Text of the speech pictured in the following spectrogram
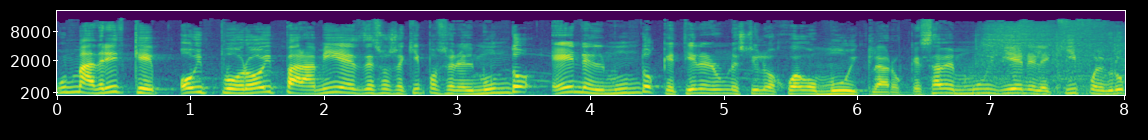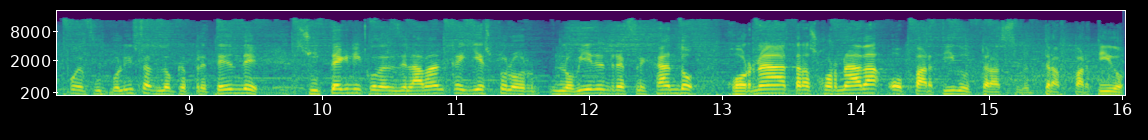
Un Madrid que hoy por hoy para mí es de esos equipos en el mundo, en el mundo que tienen un estilo de juego muy claro, que sabe muy bien el equipo, el grupo de futbolistas, lo que pretende su técnico desde la banca y esto lo, vienen reflejando jornada tras jornada o partido tras, tras partido.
